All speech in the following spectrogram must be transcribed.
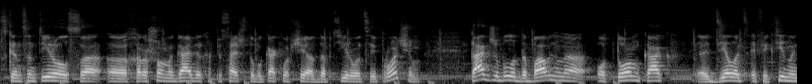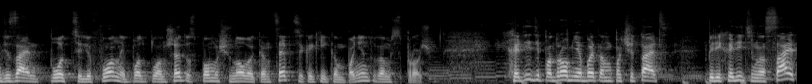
сконцентрировался э, хорошо на гайдах описать, чтобы как вообще адаптироваться и прочим, также было добавлено о том, как э, делать эффективный дизайн под телефон и под планшеты с помощью новой концепции, какие компоненты там и прочим. Хотите подробнее об этом почитать, переходите на сайт,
